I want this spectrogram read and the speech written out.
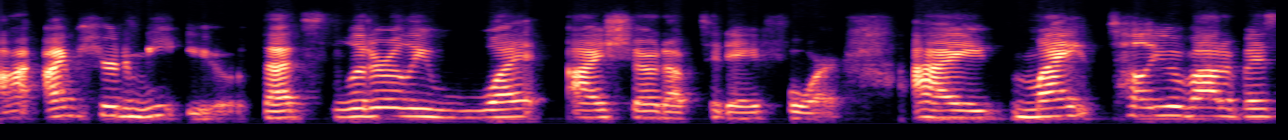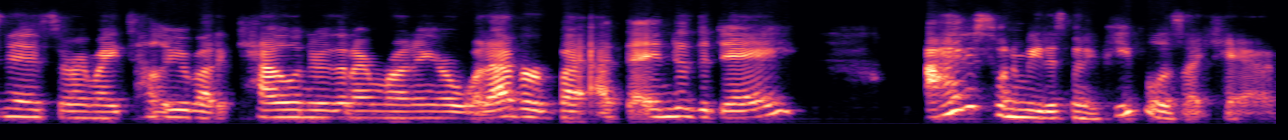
I, I'm here to meet you. That's literally what I showed up today for. I might tell you about a business or I might tell you about a calendar that I'm running or whatever. But at the end of the day, I just want to meet as many people as I can.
